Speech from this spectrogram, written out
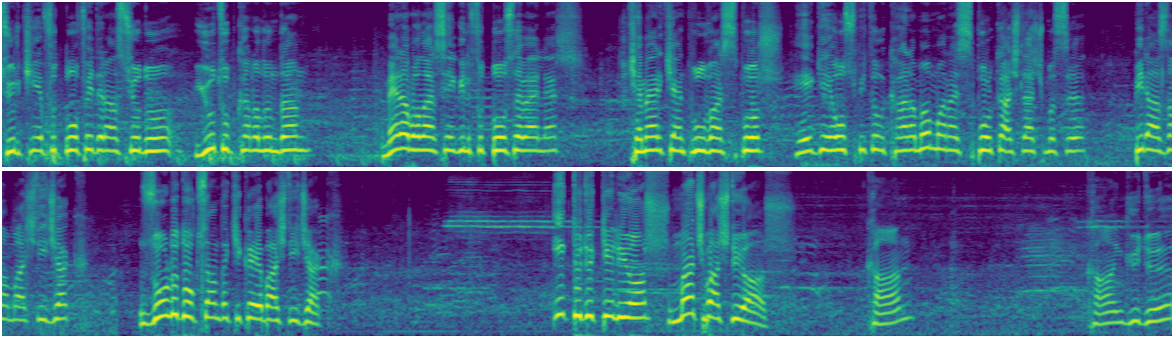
Türkiye Futbol Federasyonu YouTube kanalından merhabalar sevgili futbol severler. Kemerkent Bulvar Spor, HG Hospital Kahramanmaraş Spor karşılaşması birazdan başlayacak. Zorlu 90 dakikaya başlayacak. İlk düdük geliyor, maç başlıyor. Kaan Kaan Güdü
